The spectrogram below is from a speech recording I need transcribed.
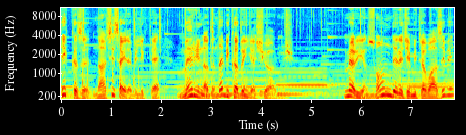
tek kızı Narsisa ile birlikte Marin adında bir kadın yaşıyormuş. Marion son derece mütevazi ve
